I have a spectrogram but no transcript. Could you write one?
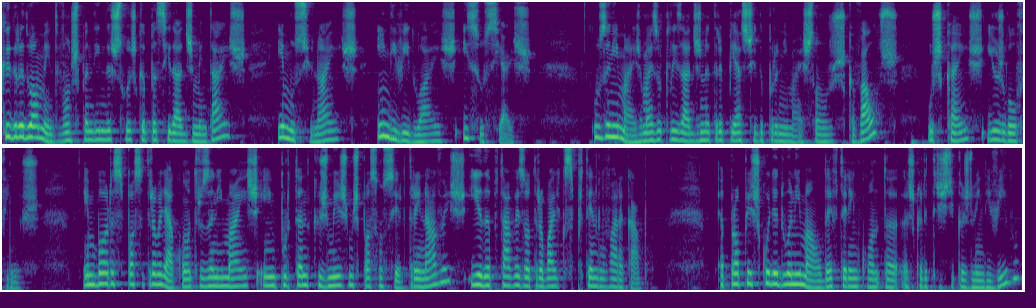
que gradualmente vão expandindo as suas capacidades mentais, emocionais, individuais e sociais. Os animais mais utilizados na terapia assistida por animais são os cavalos, os cães e os golfinhos. Embora se possa trabalhar com outros animais, é importante que os mesmos possam ser treináveis e adaptáveis ao trabalho que se pretende levar a cabo. A própria escolha do animal deve ter em conta as características do indivíduo,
